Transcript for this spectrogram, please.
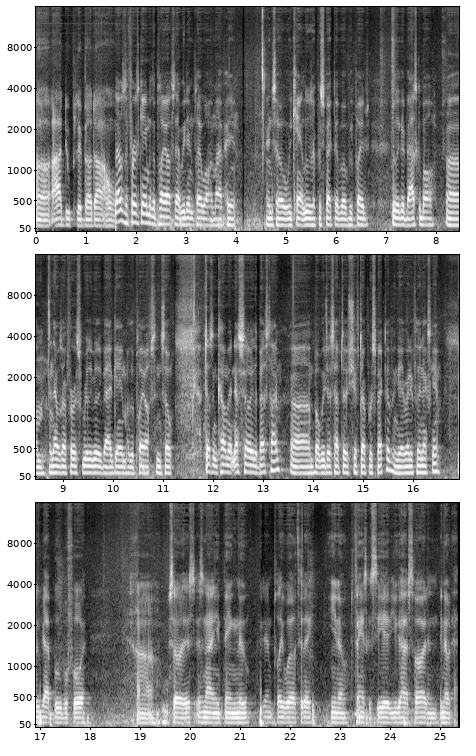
uh, I do play better at home. That was the first game of the playoffs that we didn't play well, in my opinion. And so we can't lose our perspective of we played really good basketball. Um, and that was our first really, really bad game of the playoffs. And so it doesn't come at necessarily the best time, uh, but we just have to shift our perspective and get ready for the next game. We've got booed before, uh, so it's, it's not anything new. We didn't play well today. You know, fans could see it, you guys saw it, and you know that.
